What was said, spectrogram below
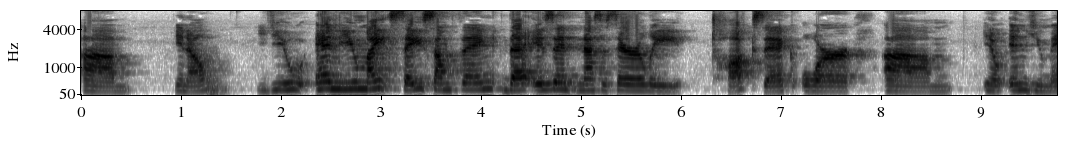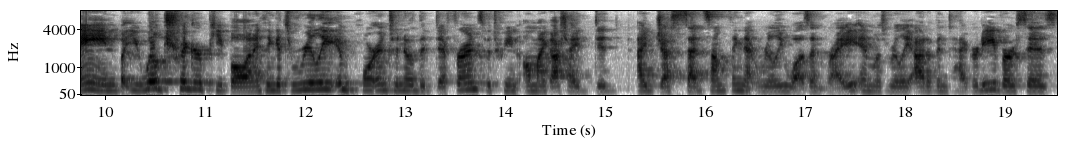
um, you know, you and you might say something that isn't necessarily toxic or um, you know inhumane but you will trigger people and i think it's really important to know the difference between oh my gosh i did i just said something that really wasn't right and was really out of integrity versus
